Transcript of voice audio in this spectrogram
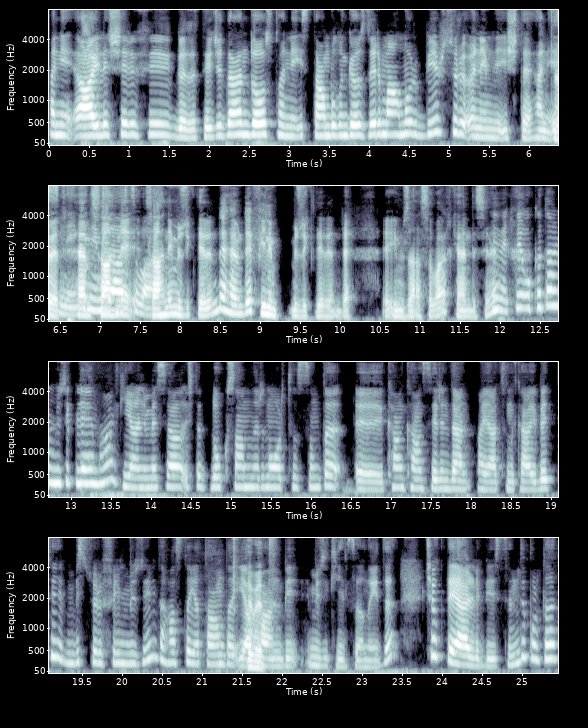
Hani aile şerifi, gazeteciden dost, hani İstanbul'un gözleri mahmur bir sürü önemli işte hani Esin Evet, Engin hem imzası sahne var. sahne müziklerinde hem de film müziklerinde e, imzası var kendisinin. Evet ve o kadar müzikle hemhal ki yani mesela işte 90'ların ortasında e, kan kanserinden hayatını kaybetti. Bir sürü film müziğini de hasta yatağında yapan bir müzik insanıydı. Çok değerli bir isimdi. Burada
